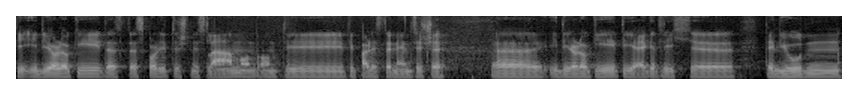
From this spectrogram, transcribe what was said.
die Ideologie des, des, politischen Islam und, und die, die palästinensische äh, Ideologie, die eigentlich äh, den Juden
